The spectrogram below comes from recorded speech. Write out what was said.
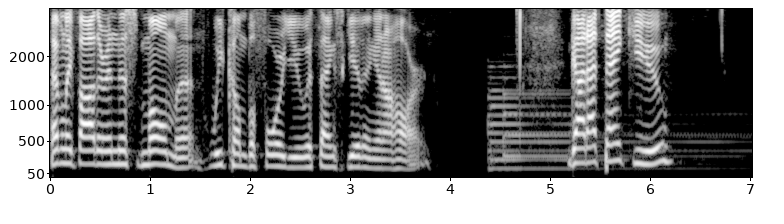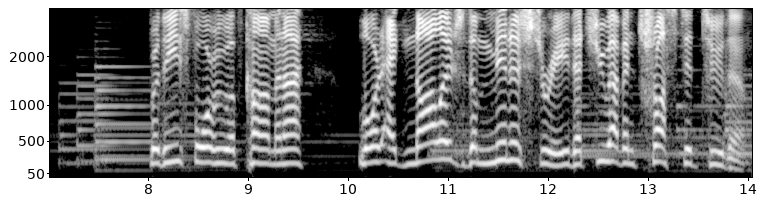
Heavenly Father, in this moment, we come before you with thanksgiving in our heart. God, I thank you for these four who have come, and I, Lord, acknowledge the ministry that you have entrusted to them.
